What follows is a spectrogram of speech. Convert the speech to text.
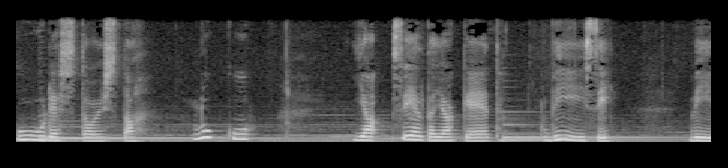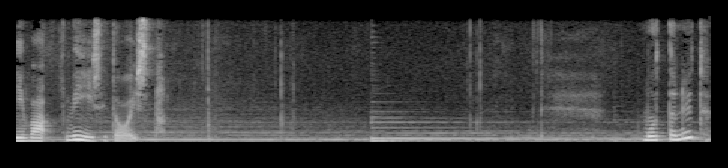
16 luku ja sieltä jakeet 5-15. Mutta nyt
